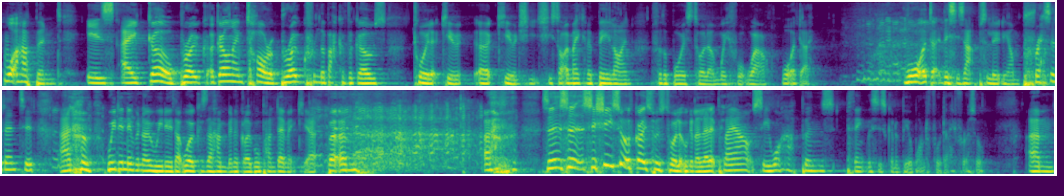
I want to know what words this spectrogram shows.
what happened is a girl broke, a girl named Tara broke from the back of the girls' toilet queue, uh, queue and she, she started making a beeline for the boys' toilet. And we thought, wow, what a day. Day. This is absolutely unprecedented. And um, we didn't even know we knew that word because there hadn't been a global pandemic yet. But. Um, um, so, so, so, she sort of goes to his toilet. We're going to let it play out, see what happens. I think this is going to be a wonderful day for us all. Um,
